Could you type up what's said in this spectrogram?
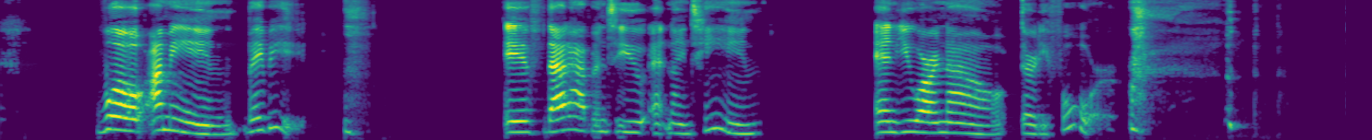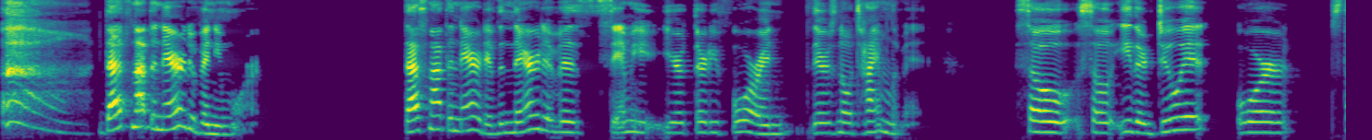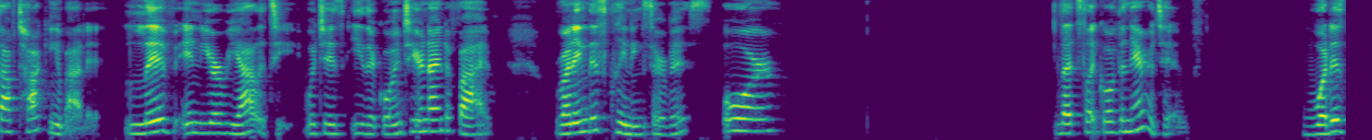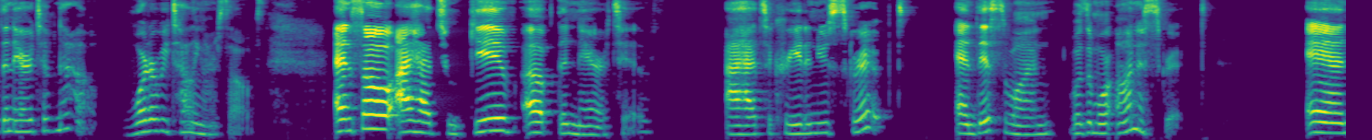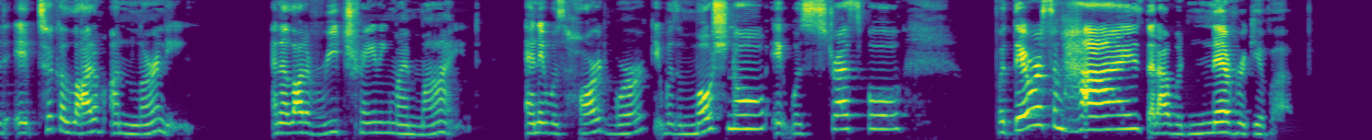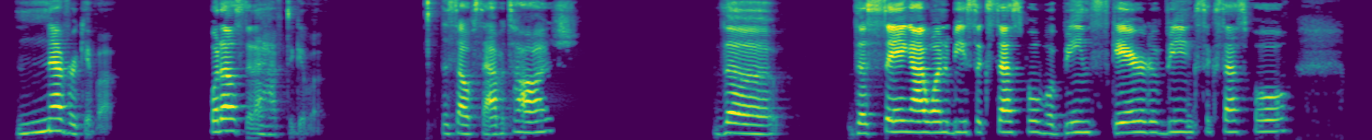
Well, I mean, baby, if that happened to you at 19 and you are now 34, that's not the narrative anymore. That's not the narrative. The narrative is Sammy, you're 34 and there's no time limit. So so either do it or stop talking about it. Live in your reality, which is either going to your 9 to 5, running this cleaning service, or let's let go of the narrative. What is the narrative now? What are we telling ourselves? And so I had to give up the narrative. I had to create a new script. And this one was a more honest script. And it took a lot of unlearning and a lot of retraining my mind. And it was hard work. It was emotional. It was stressful. But there were some highs that I would never give up. Never give up. What else did I have to give up? The self sabotage, the the saying I want to be successful, but being scared of being successful.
